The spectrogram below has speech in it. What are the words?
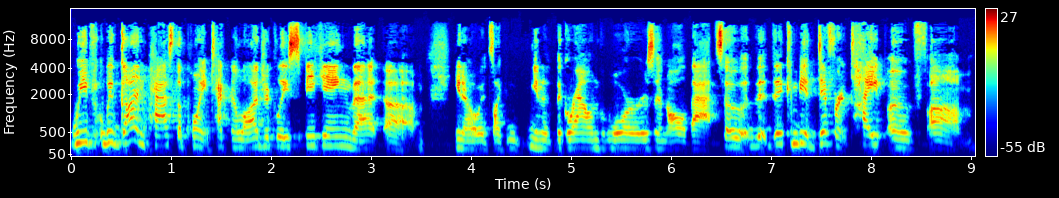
we've we've gotten past the point technologically speaking that um, you know it's like you know the ground wars and all that so th- it can be a different type of um,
